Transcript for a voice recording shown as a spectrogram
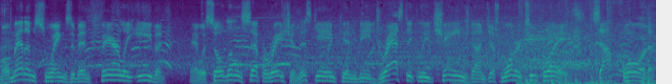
Momentum swings have been fairly even. And with so little separation, this game can be drastically changed on just one or two plays. South Florida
